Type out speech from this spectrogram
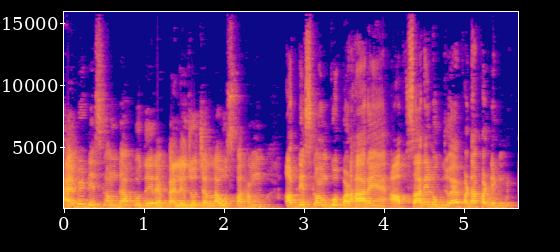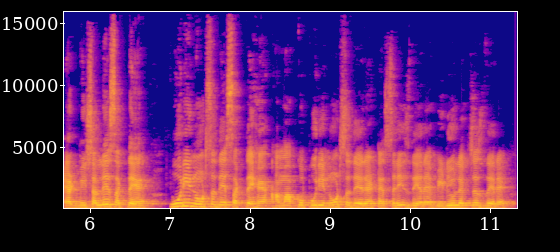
हैवी डिस्काउंट आपको दे रहे हैं। पहले जो चल रहा है, उस पर हम अब डिस्काउंट को बढ़ा रहे हैं। आप सारे लोग जो है फटाफट एडमिशन ले सकते हैं। पूरी नोट्स दे सकते हैं। हम आपको पूरी नोट्स दे रहे हैं टेस्ट सीरीज़ दे रहे हैं वीडियो लेक्चर्स दे रहे हैं,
